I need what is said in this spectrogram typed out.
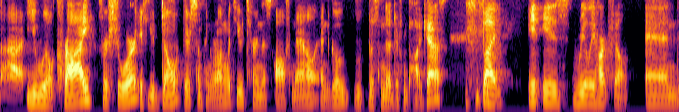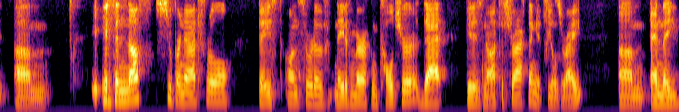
uh, you will cry for sure. If you don't there's something wrong with you. Turn this off now and go listen to a different podcast. But it is really heartfelt. And um, it's enough supernatural based on sort of native american culture that it is not distracting it feels right um, and they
